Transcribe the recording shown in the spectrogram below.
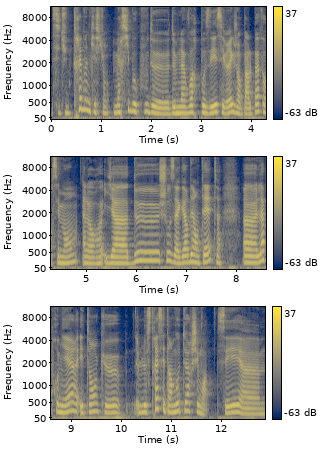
C'est une très bonne question. Merci beaucoup de, me l'avoir posée. C'est vrai que j'en parle pas forcément. Alors, il y a deux choses à garder en tête. Euh, la première étant que le stress est un moteur chez moi. C'est euh,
